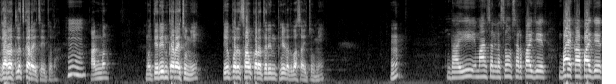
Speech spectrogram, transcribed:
घरातलंच करायचं आहे तुला. हम्म. आणि मग? मग ते ऋण करायचो मी. ते परत सावकाराचं ऋण फेडत बसायचो मी. हं? बाई माणसांना संसार पाहिजेत बायका पाहिजेत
